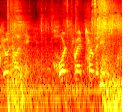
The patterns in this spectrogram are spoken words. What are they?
Good hunting. Horde threat terminated.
